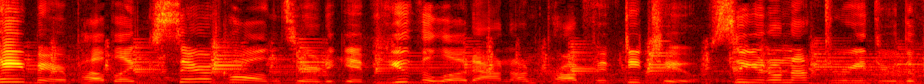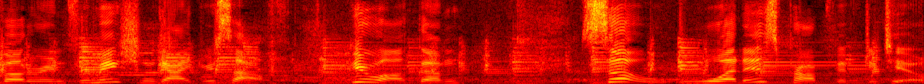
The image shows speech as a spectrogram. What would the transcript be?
Hey Bear Public, Sarah Collins here to give you the lowdown on Prop 52, so you don't have to read through the voter information guide yourself. You're welcome. So, what is Prop 52?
